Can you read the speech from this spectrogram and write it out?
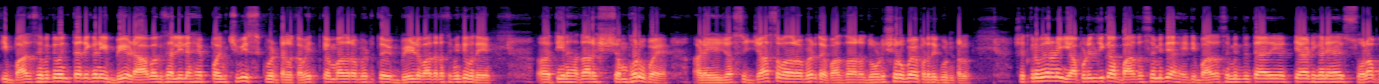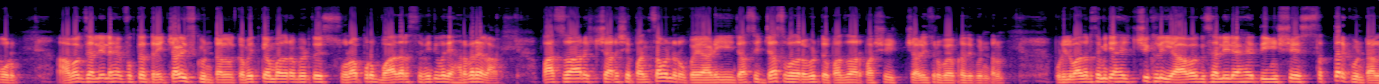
ती बाजार समितीमध्ये त्या ठिकाणी बीड आवक झालेली आहे पंचवीस क्विंटल कमीत कमी बाजार भेटतोय बीड बाजार समितीमध्ये तीन हजार शंभर रुपये आणि जास्तीत जास्त बाजार भेटतोय पाच हजार दोनशे रुपये प्रति क्विंटल. शेतकरी मित्रांनो यापुढील जी का बाजार समिती आहे ती बाजार समिती त्या त्या ठिकाणी आहे सोलापूर. आवक झालेली आहे फक्त त्रेचाळीस क्विंटल. कमीत कमी बाजार भेटतोय सोलापूर बाजार समितीमध्ये हरभऱ्याला पाच हजार चारशे पंचावन्न रुपये आणि जास्तीत जास्त बाजार भेटतो पाच हजार पाचशे चाळीस रुपये प्रति क्विंटल. पुढील बाजार समिती आहे चिखली. आवक झालेली आहे तीनशे सत्तर क्विंटल.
